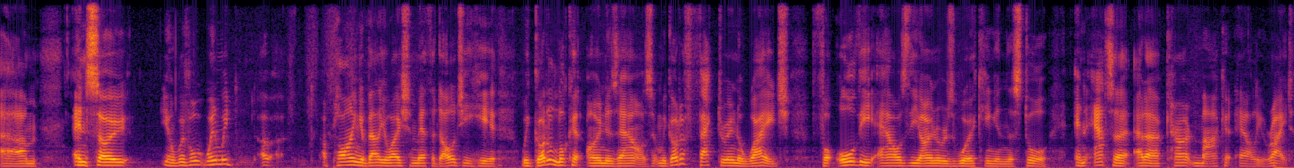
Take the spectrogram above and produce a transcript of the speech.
Um, and so you know, we've all, when we uh, applying evaluation methodology here, we've got to look at owner's hours and we've got to factor in a wage for all the hours the owner is working in the store and at a, at a current market hourly rate.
